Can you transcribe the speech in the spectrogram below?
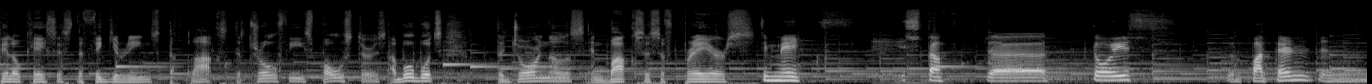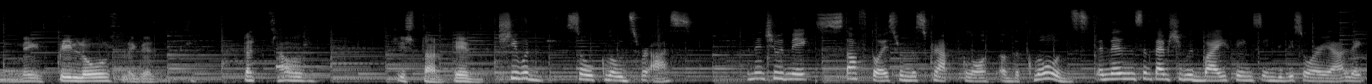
pillowcases, the figurines, the clocks, the trophies, posters, abubuts, the journals, and boxes of prayers. She makes stuffed uh, toys, patterns, and make pillows like that. That's how she started. She would sew clothes for us and then she would make stuffed toys from the scrap cloth of the clothes. And then sometimes she would buy things in Divisoria, like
